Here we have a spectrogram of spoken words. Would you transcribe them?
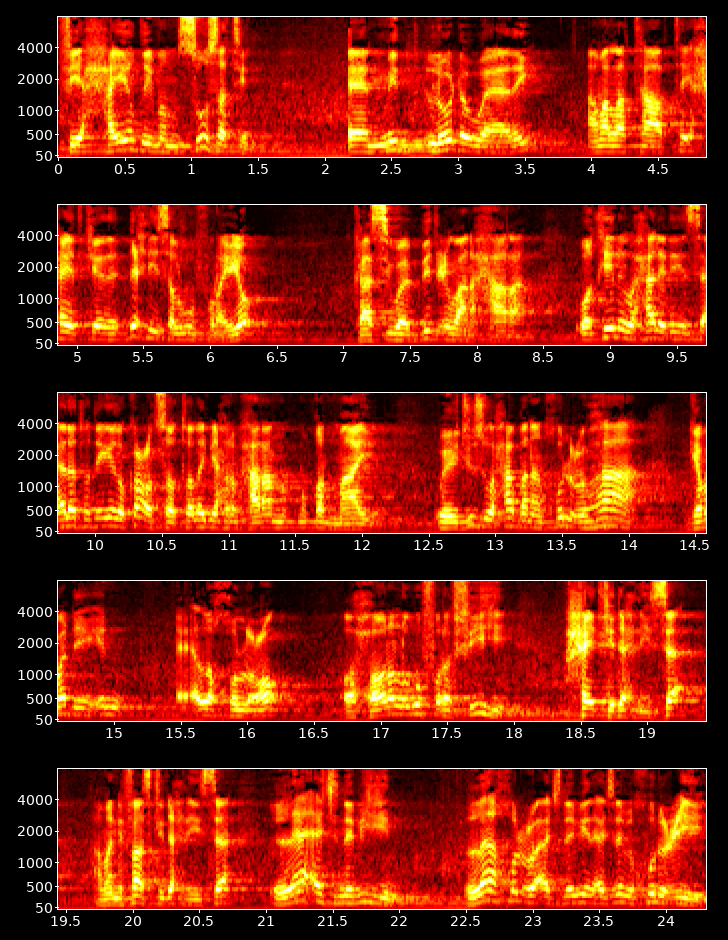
fii xaydi mamsuusatin mid loo dhowaaday ama la taabtay xaydkeeda dhexdiisa lagu furayo kaasi waa bidci waana xaaraan. Waqiila waxaa la yidhi in sa'alatu hadday iyadoo ka codsato lam yaxrum xaaraan noqon maayo. Wayajuusu waxaa bannaan khulcuhaa gabadhii in la khulco oo xoolo lagu furo fiihi xaydkii dhexdiisa ama nifaaskii dhexdiisa laa ajnabiyin laa khulcu ajnabiyin ajnabi khulucii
